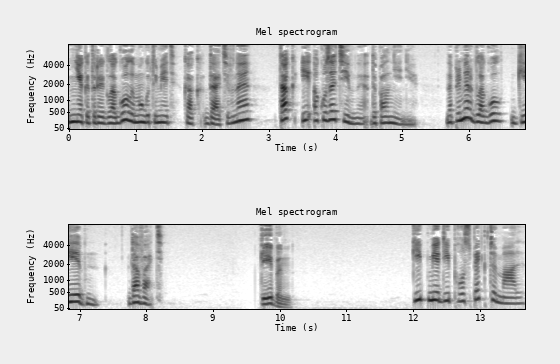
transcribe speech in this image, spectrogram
Некоторые глаголы могут иметь как дативное, так и аккузативное дополнение. Например, глагол geben – давать. Geben. Gib mir die Prospekte mal.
